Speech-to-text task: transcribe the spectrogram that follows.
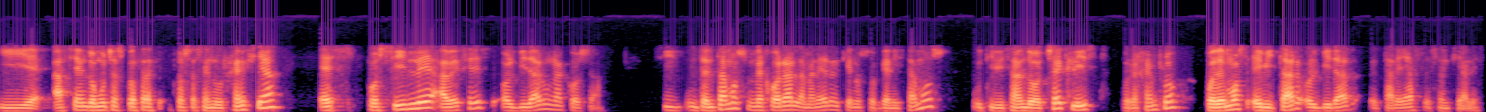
y eh, haciendo muchas cosas, cosas en urgencia es posible a veces olvidar una cosa. Si intentamos mejorar la manera en que nos organizamos, utilizando checklist, por ejemplo, podemos evitar olvidar tareas esenciales.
